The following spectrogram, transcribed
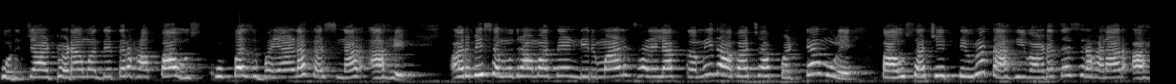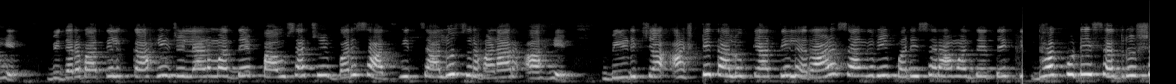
पुढच्या आठवड्यामध्ये तर हा पाऊस खूपच भयानक असणार आहे. अरबी समुद्रामध्ये निर्माण झालेल्या कमी दाबाच्या पट्ट्यामुळे पावसाची तीव्रता ही वाढतच राहणार आहे. विदर्भातील काही जिल्ह्यांमध्ये पावसाची बरसात ही चालूच राहणार आहे. बीडच्या आष्टी तालुक्यातील राळसांगवी परिसरामध्ये देखील ढगफुटी सदृश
